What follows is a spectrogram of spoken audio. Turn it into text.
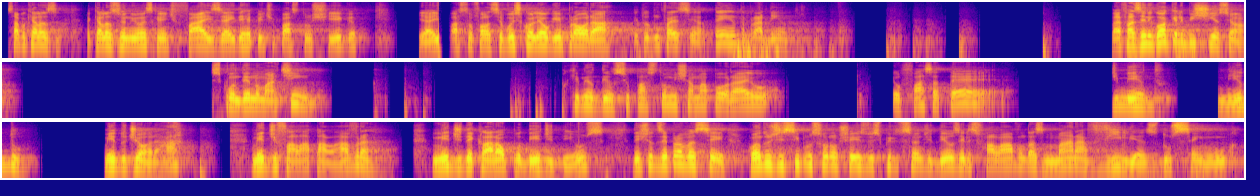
Sabe aquelas, aquelas reuniões que a gente faz, e aí de repente o pastor chega, e aí o pastor fala assim: Eu vou escolher alguém para orar. Aí todo mundo faz assim: ó, entra para dentro. Vai fazendo igual aquele bichinho assim, ó. Escondendo no matinho. Porque, meu Deus, se o pastor me chamar para orar, eu, eu faço até de medo. Medo? Medo de orar? Medo de falar a palavra? Medo de declarar o poder de Deus. Deixa eu dizer para você, quando os discípulos foram cheios do Espírito Santo de Deus, eles falavam das maravilhas do Senhor.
